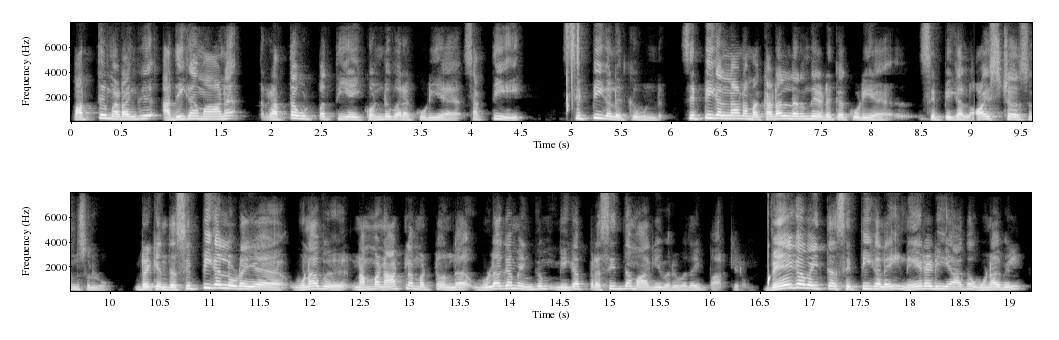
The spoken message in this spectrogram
பத்து மடங்கு அதிகமான இரத்த உற்பத்தியை கொண்டு வரக்கூடிய சக்தி சிப்பிகளுக்கு உண்டு. சிப்பிகள்னா நம்ம கடல்ல இருந்து எடுக்கக்கூடிய சிப்பிகள் ஆயிஸ்டர்ஸ்ன்னு சொல்லுவோம். இன்றைக்கு இந்த சிப்பிகளுடைய உணவு நம்ம நாட்டில் மட்டும் இல்ல உலகம் எங்கும் மிக பிரசித்தமாகி வருவதை பார்க்கிறோம். வேக வைத்த சிப்பிகளை நேரடியாக உணவில்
